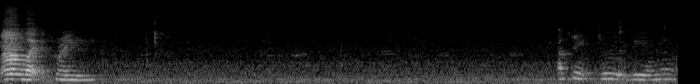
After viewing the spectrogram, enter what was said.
I don't like the cream. I think three would be enough.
